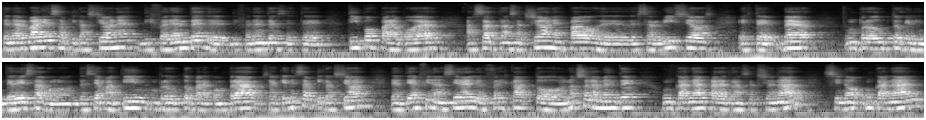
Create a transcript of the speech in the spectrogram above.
tener varias aplicaciones diferentes de diferentes este, tipos para poder hacer transacciones, pagos de, servicios, este, ver un producto que le interesa, como decía Martín, un producto para comprar, o sea, que en esa aplicación la entidad financiera le ofrezca todo, no solamente un canal para transaccionar, sino un canal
